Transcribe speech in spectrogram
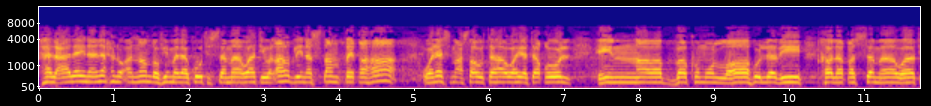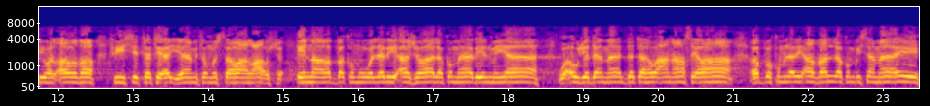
هل علينا نحن أن ننظر في ملكوت السماوات والأرض لنستنطقها ونسمع صوتها وهي تقول إن ربكم الله الذي خلق السماوات والأرض في ستة أيام ثم استوى على العرش. إن ربكم هو الذي أجرى لكم هذه المياه وأوجد مادتها وعناصرها. ربكم الذي أظلكم بسمائه.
